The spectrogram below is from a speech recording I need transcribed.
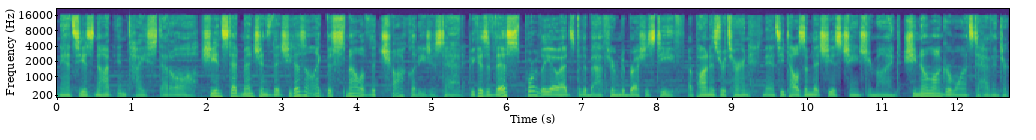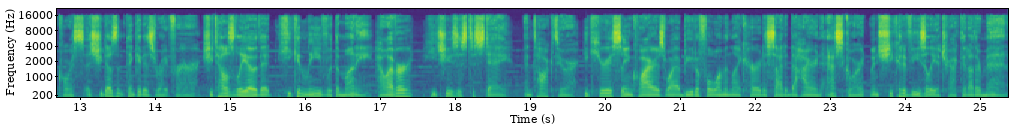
Nancy is not enticed at all. She instead mentions that she doesn't like the smell of the chocolate he just had. Because of this, poor Leo heads to the bathroom to brush his teeth. Upon his return, Nancy tells him that she has changed her mind. She no longer wants to have intercourse as she doesn't think it is right for her. She tells Leo that he can leave with the money. However, he chooses to stay and talk to her. He curiously inquires why a beautiful woman like her decided to hire an escort when she could have easily attracted other men.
